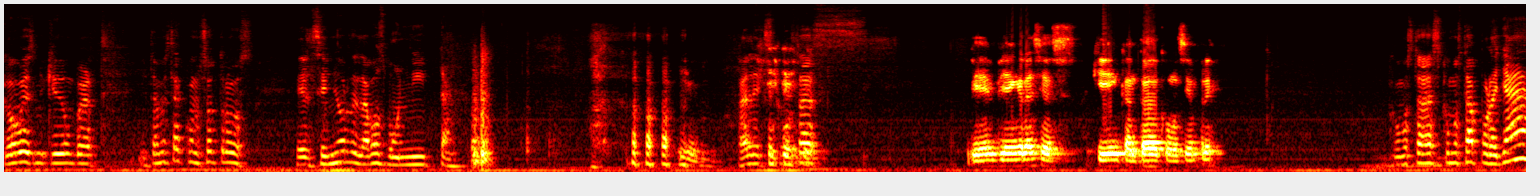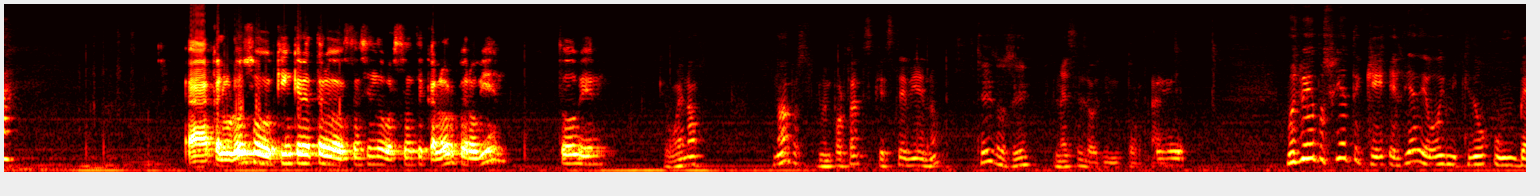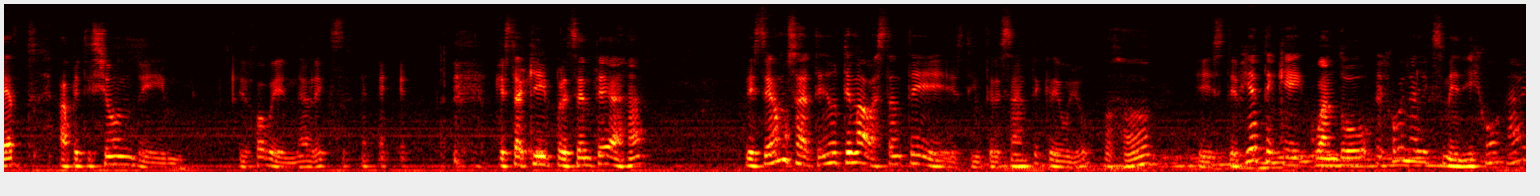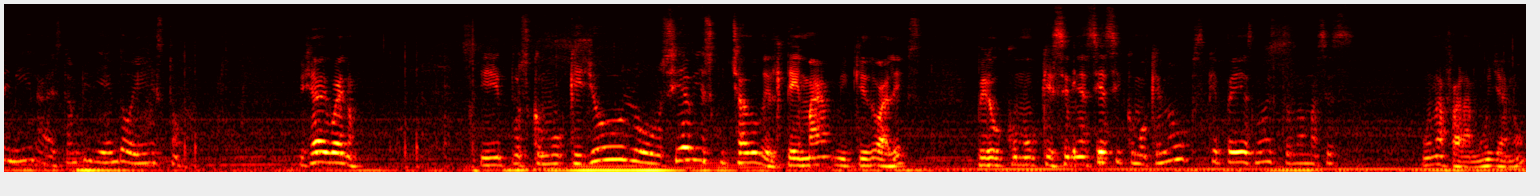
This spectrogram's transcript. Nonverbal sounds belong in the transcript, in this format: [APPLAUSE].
¿Cómo ves, mi querido Humbert? Y también está con nosotros el señor de la voz bonita. [LAUGHS] Alex, ¿cómo estás? Bien, bien, gracias. Aquí encantado como siempre. ¿Cómo estás? ¿Cómo está por allá? Ah, caluroso, aquí en Querétaro está haciendo bastante calor, pero bien, todo bien. Qué bueno. No, pues lo importante es que esté bien, ¿no? Sí, eso sí. Eso es lo importante. Muy bien, pues fíjate que el día de hoy me quedó Humbert a petición de el joven Alex, [LAUGHS] que está aquí presente, ajá. Este, vamos a tener un tema bastante este, interesante, creo yo. Ajá. Este, fíjate que cuando el joven Alex me dijo, ay mira, están pidiendo esto. Dije, ay bueno. Y pues como que yo lo sí había escuchado del tema, mi querido Alex, pero como que se me hacía así como que no, pues qué pez, ¿no? Esto nada más es una faramulla, ¿no?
